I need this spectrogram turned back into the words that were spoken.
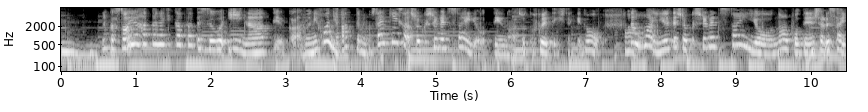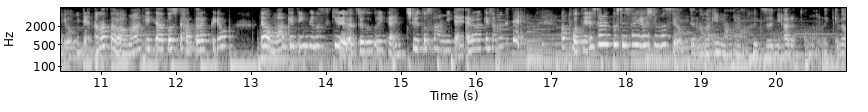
うん、なんかそういう働き方ってすごいいいなっていうか、あの日本にあっても最近さ職種別採用っていうのがちょっと増えてきたけど、でもまあ言うて職種別採用のポテンシャル採用みたいなあなたはマーケターとして働くよ。でもマーケティングのスキルが中途みたいに中途さんみたいにあるわけじゃなくて、まあ、ポテンシャルとして採用しますよっていうのが今まあ普通にあると思うんだけど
